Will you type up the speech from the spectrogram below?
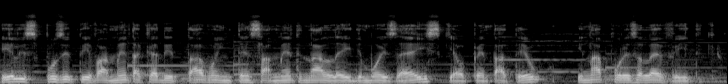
eles positivamente acreditavam intensamente na lei de Moisés, que é o Pentateuco, e na pureza levítica.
